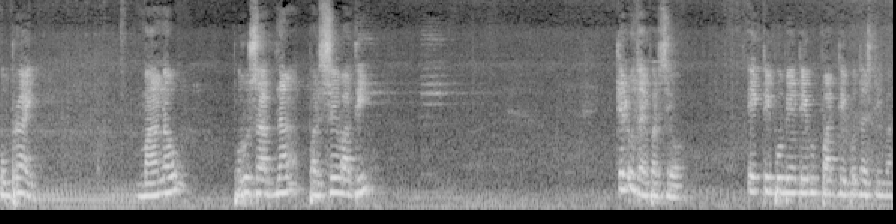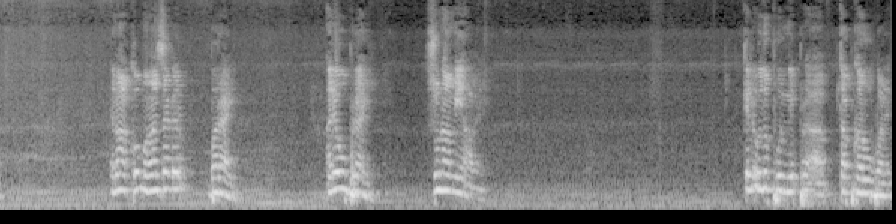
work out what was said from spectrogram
ઉભરાય. માનવ પુરુષાર્થના પરસેવાથી કેટલું થાય પરસેવો? એક ટીપું, બે ટીપું, પાંચ ટીપુ, દસ ટીપા? એનો આખો મહાસાગર ભરાય અને ઉભરાય. સુનામી આવે. કેટલું બધું પુણ્ય તપ કરવું પડે.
